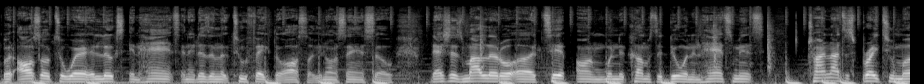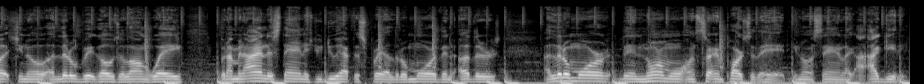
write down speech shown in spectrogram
but also to where it looks enhanced and it doesn't look too fake though. Also, you know what I'm saying? So that's just my little uh, tip on when it comes to doing enhancements. Try not to spray too much. You know, a little bit goes a long way. But I mean, I understand if you do have to spray a little more than others, a little more than normal on certain parts of the head. You know what I'm saying? Like, I, I get it.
